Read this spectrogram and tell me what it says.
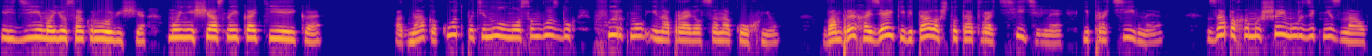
Иди, мое сокровище, мой несчастный котейка. Однако кот потянул носом воздух, фыркнул и направился на кухню. В амбре хозяйки витало что-то отвратительное и противное. Запаха мышей Мурзик не знал,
